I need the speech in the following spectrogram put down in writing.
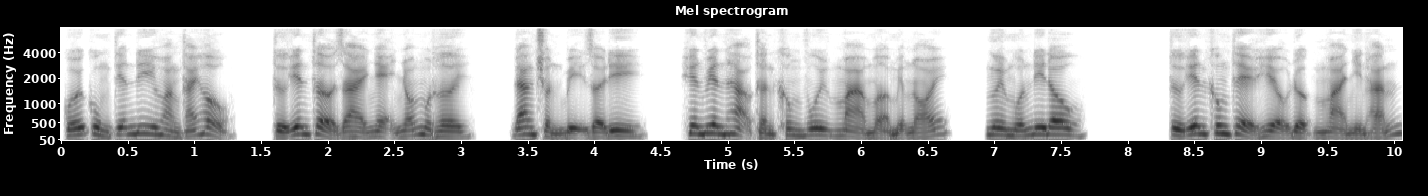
Cuối cùng tiễn đi Hoàng Thái Hậu, tử yên thở dài nhẹ nhõm một hơi, đang chuẩn bị rời đi, hiên viên hạo thần không vui mà mở miệng nói, ngươi muốn đi đâu? Tử yên không thể hiểu được mà nhìn hắn,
